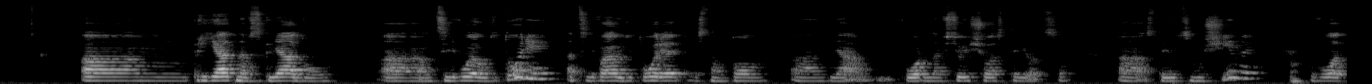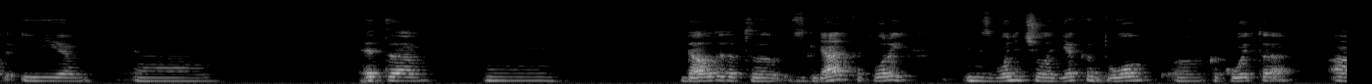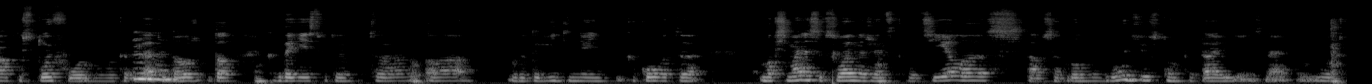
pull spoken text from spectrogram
э, приятно взгляду э, целевой аудитории, а целевая аудитория это в основном э, для порно все еще остается, э, остаются мужчины, вот, и э, это да, вот этот э, взгляд, который не сводит человека до э, какой-то а, пустой формулы, когда mm-hmm. ты должен, да, когда есть вот этот а, а, вот это видение какого-то максимально сексуально женского тела с, там, с огромной грудью, с тонкой талией, я не знаю, там, ну, вот,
